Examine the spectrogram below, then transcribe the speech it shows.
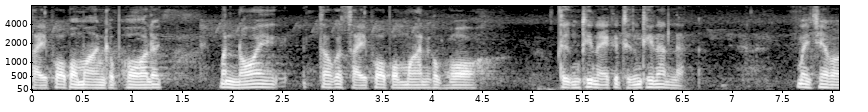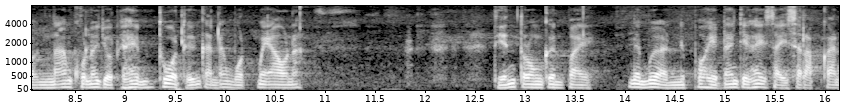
ใส่พอประมาณก็พอแล้ว มันน้อยเราก็ใส่พอประมาณก็พอ ถึงที่ไหนก็ถึงที่นั่นแหละ ไม่ใช่ว่าน้ำคนละหยดให้ทั่วถึงกันทั้งหมดไม่เอานะเถียนตรงเกินไปในเมื่อเพราะเหตุนั้นจึงให้ใส่สลับกัน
